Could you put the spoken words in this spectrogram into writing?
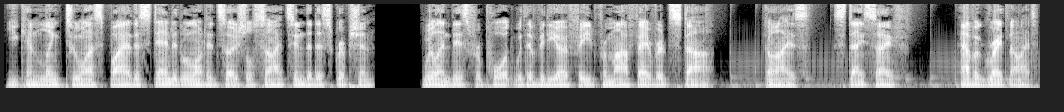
you can link to us via the standard allotted social sites in the description. We'll end this report with a video feed from our favorite star. Guys, stay safe. Have a great night.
